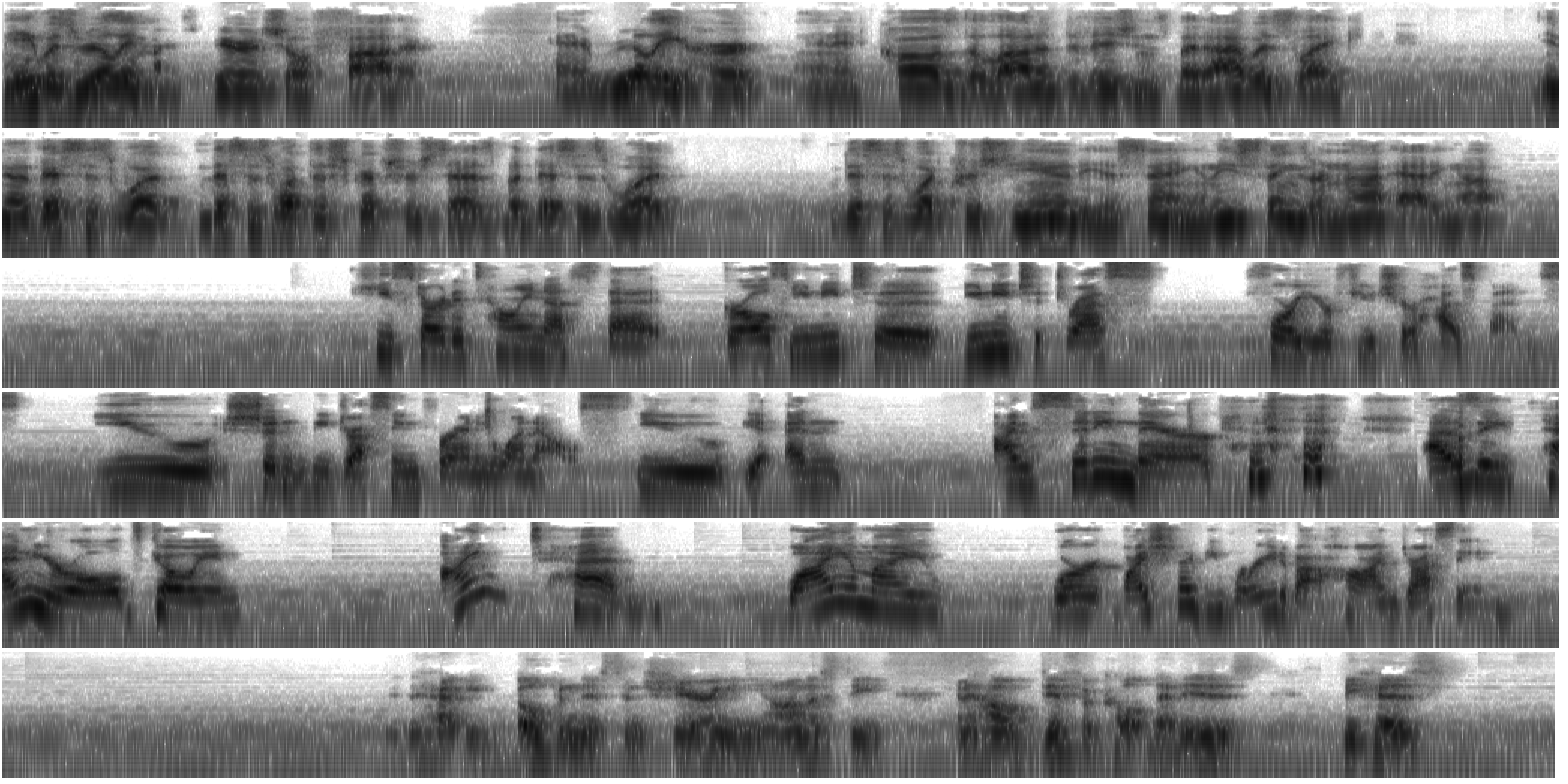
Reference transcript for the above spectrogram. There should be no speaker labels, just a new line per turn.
He was really my spiritual father. And it really hurt and it caused a lot of divisions. But I was like, you know, this is what this is what the scripture says, but this is what this is what Christianity is saying, and these things are not adding up.
He started telling us that girls, you need to you need to dress for your future husbands. You shouldn't be dressing for anyone else. You and I'm sitting there as a 10 year old going, I'm 10. Why am I wor- why should I be worried about how I'm dressing?
Openness and sharing and the honesty and how difficult that is because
